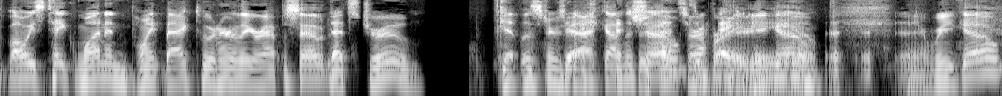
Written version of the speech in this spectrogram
to always take one and point back to an earlier episode? That's true. Get listeners back on the show. That's right. There you go. There we go.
